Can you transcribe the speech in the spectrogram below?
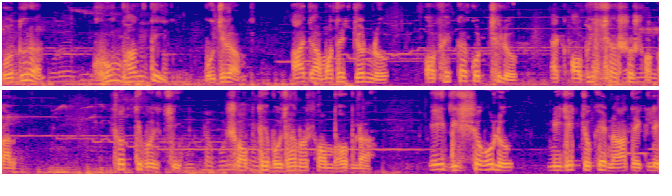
বন্ধুরা ঘুম ভাঙতেই বুঝলাম আজ আমাদের জন্য অপেক্ষা করছিল এক অবিশ্বাস্য সকাল। সত্যি বলছি শব্দে বোঝানো সম্ভব না। এই দৃশ্যগুলো নিজের চোখে না দেখলে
